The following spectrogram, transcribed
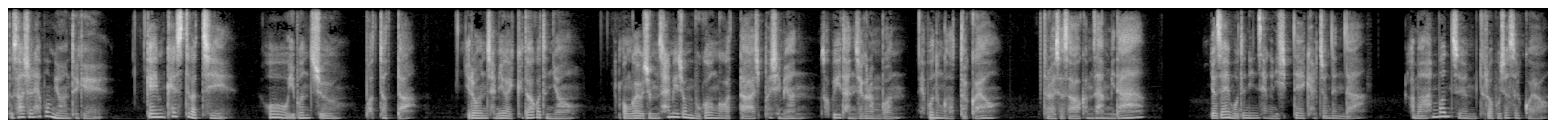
또 사실 해보면 되게 게임 퀘스트 같이 어 이번 주 버텼다 이런 재미가 있기도 하거든요. 뭔가 요즘 삶이 좀 무거운 것 같다 싶으시면 소비 단식을 한번 해보는 건 어떨까요? 들어주셔서 감사합니다. 여자의 모든 인생은 20대에 결정된다. 아마 한 번쯤 들어보셨을 거예요.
